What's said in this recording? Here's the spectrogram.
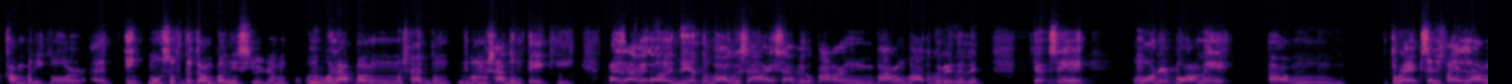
company ko, I think most of the companies here naman po, wala pang masyadong, hindi pa masyadong techy. Kaya sabi ko, hindi na to bago sa akin. Sabi ko, parang, parang bago rin ulit. Kasi, umorder po kami, um, through Excel file lang.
